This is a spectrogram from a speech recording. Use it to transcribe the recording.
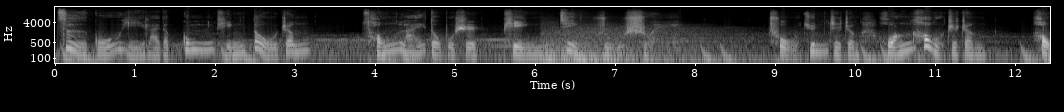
自古以来的宫廷斗争，从来都不是。平静如水，储君之争、皇后之争、后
